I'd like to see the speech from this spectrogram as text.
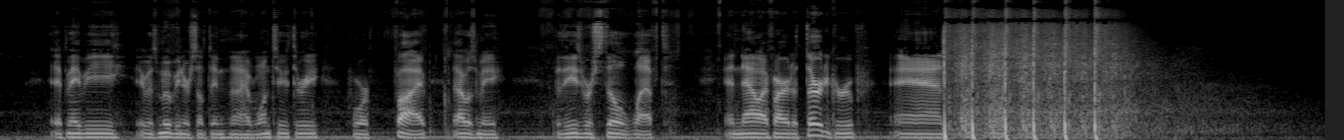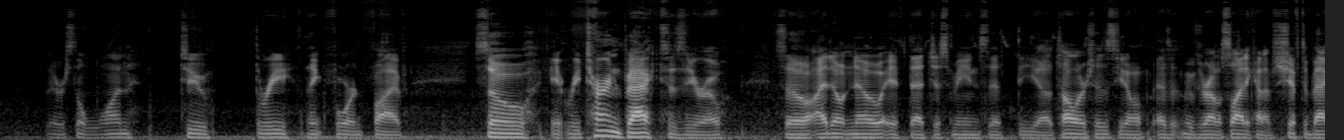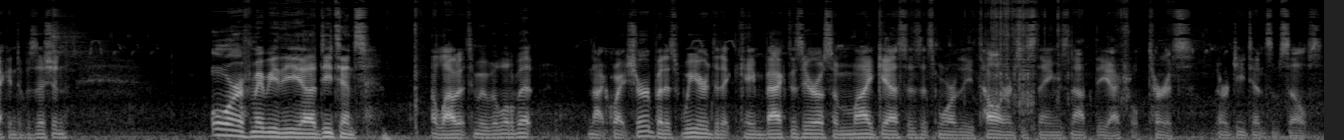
if maybe it was moving or something. Then I have one, two, three, four, five. That was me. But these were still left. And now I fired a third group and still one, two, three, I think four and five. So it returned back to zero. So I don't know if that just means that the uh, tolerances, you know, as it moves around the slide, it kind of shifted back into position. Or if maybe the uh, detents allowed it to move a little bit. Not quite sure, but it's weird that it came back to zero. So my guess is it's more of the tolerances things, not the actual turrets or detents themselves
